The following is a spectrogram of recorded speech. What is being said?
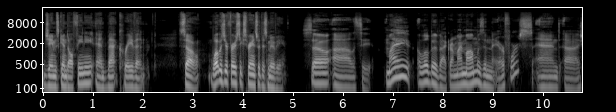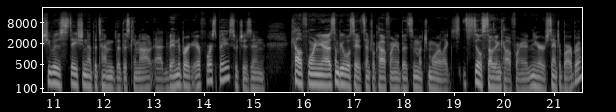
James Gandolfini, and Matt Craven. So, what was your first experience with this movie? So uh, let's see. My a little bit of background. My mom was in the Air Force, and uh, she was stationed at the time that this came out at Vandenberg Air Force Base, which is in California. Some people will say it's Central California, but it's much more like it's still Southern California, near Santa Barbara.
